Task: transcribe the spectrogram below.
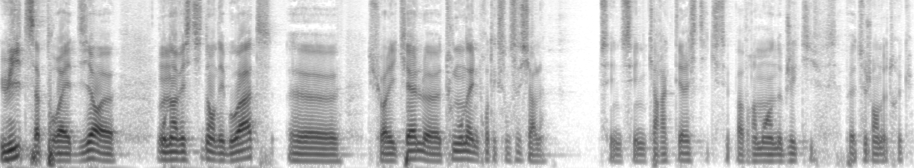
8, ça pourrait être dire, on investit dans des boîtes sur lesquelles tout le monde a une protection sociale. C'est une, une, caractéristique, c'est pas vraiment un objectif. Ça peut être ce genre de truc.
